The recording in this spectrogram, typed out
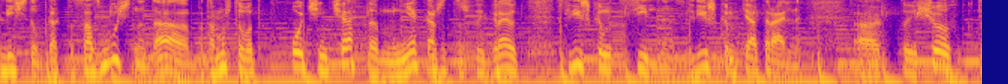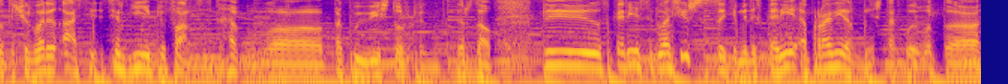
лично как-то созвучно, да, потому что вот очень часто мне кажется, что играют слишком сильно, слишком театрально. А, еще, кто-то еще говорил, а, Сергей Епифанцев, да, такую вещь тоже как бы подтверждал. Ты скорее согласишься с этим или скорее опровергнешь такой вот а,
